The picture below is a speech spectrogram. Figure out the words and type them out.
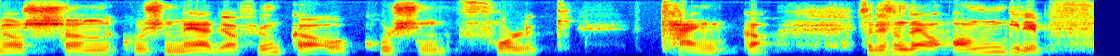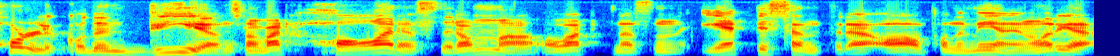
med å skjønne hvordan media funker og hvordan folk tenker. Så liksom Det å angripe folk og den byen som har vært hardest ramma og vært nesten episenteret av pandemien i Norge,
